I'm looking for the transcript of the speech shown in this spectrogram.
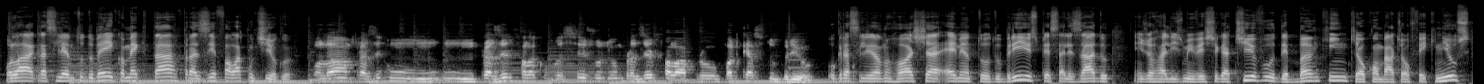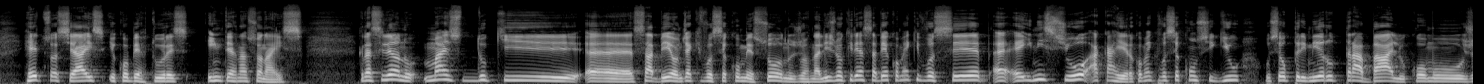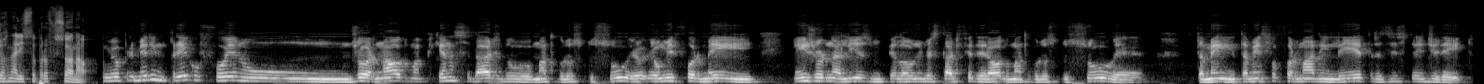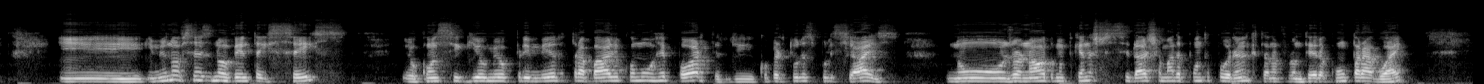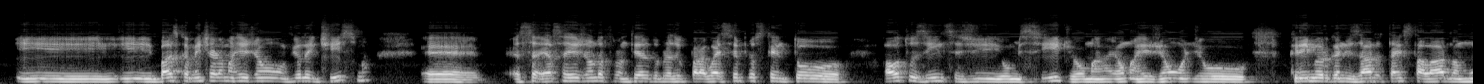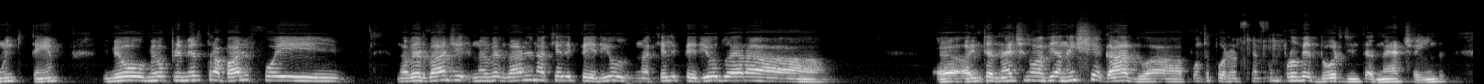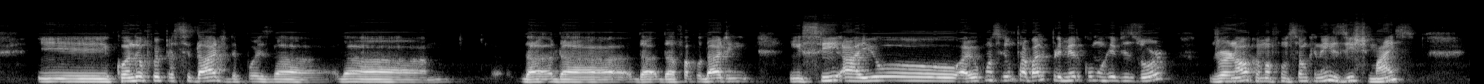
Olá, Graciliano, tudo bem? Como é que tá? Prazer falar contigo. Olá, um prazer, um, um prazer falar com você, Júlio. Um prazer falar para o podcast do Brio. O Graciliano Rocha é mentor do Brio, especializado em jornalismo investigativo, debunking, que é o combate ao fake news, redes sociais e coberturas internacionais. Graciliano, mais do que é, saber onde é que você começou no jornalismo, eu queria saber como é que você é, é, iniciou a carreira, como é que você conseguiu o seu primeiro trabalho como jornalista profissional. O meu primeiro emprego foi num jornal de uma pequena cidade do Mato Grosso do Sul. Eu, eu me formei em jornalismo pela Universidade Federal do Mato Grosso do Sul. É, também, também sou formado em letras e estudei direito. E em 1996 eu consegui o meu primeiro trabalho como repórter de coberturas policiais num jornal de uma pequena cidade chamada Ponta Porã, que está na fronteira com o Paraguai. E, e, basicamente era uma região violentíssima. É, essa, essa região da fronteira do Brasil com o Paraguai sempre ostentou altos índices de homicídio, é uma, é uma região onde o crime organizado está instalado há muito tempo. E meu, meu primeiro trabalho foi na verdade, na verdade, naquele período, naquele período era é, a internet não havia nem chegado a Ponta Porã, tinha um provedor de internet ainda. E quando eu fui para a cidade, depois da, da, da, da, da, da faculdade em, si, aí eu, aí eu consegui um trabalho primeiro como revisor do jornal, que é uma função que nem existe mais,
